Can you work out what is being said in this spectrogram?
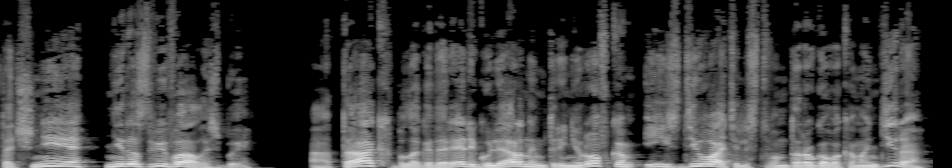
Точнее, не развивалась бы. А так, благодаря регулярным тренировкам и издевательствам дорогого командира,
